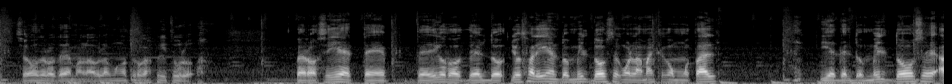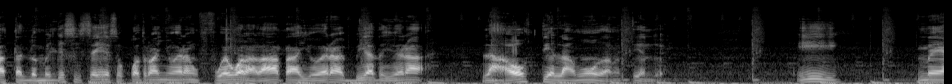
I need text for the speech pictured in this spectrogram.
ese es otro tema, lo hablamos en otro capítulo. Pero sí, este, te digo, yo salí en el 2012 con la marca como tal. Y desde el 2012 hasta el 2016, esos cuatro años eran fuego a la lata. Yo era, olvídate, yo era la hostia en la moda, ¿me entiendes? Y me,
